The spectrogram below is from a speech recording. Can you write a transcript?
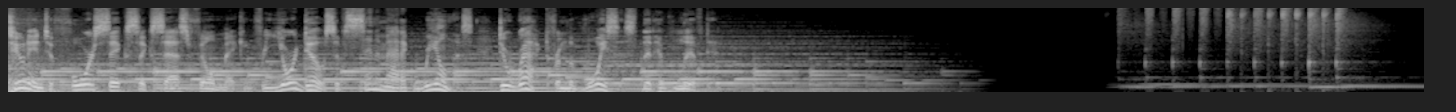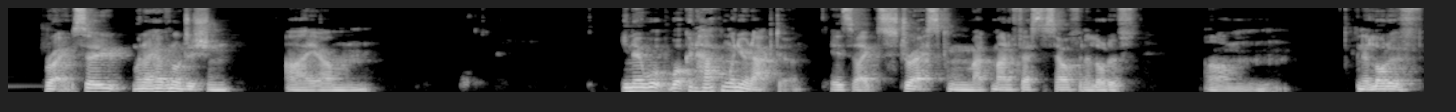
Tune in to 4 6 Success Filmmaking for your dose of cinematic realness, direct from the voices that have lived it. Right. So when I have an audition, I um you know what what can happen when you're an actor is like stress can ma- manifest itself in a lot of um, in a lot of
